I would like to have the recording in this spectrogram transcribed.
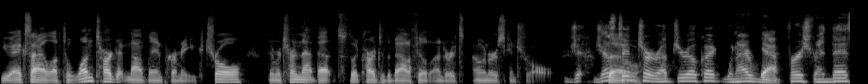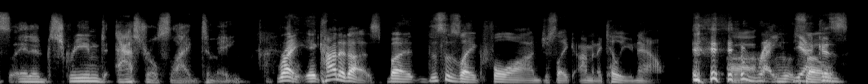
you exile up to one target non-land permanent you control, then return that to the card to the battlefield under its owner's control. Ju- just to interrupt you real quick, when I Yeah. first read this, it had screamed astral slide to me. Right, it kind of does, but this is like full on, just like I'm gonna kill you now. Uh, right. Yeah, so- because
